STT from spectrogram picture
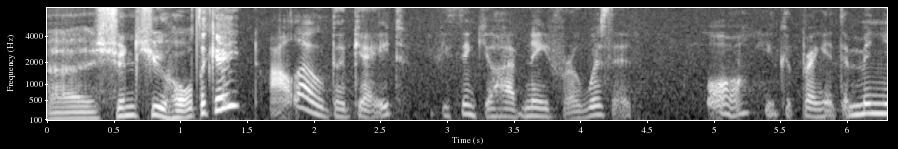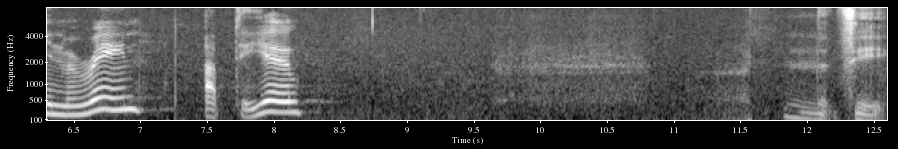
Uh, shouldn't you hold the gate? I'll hold the gate, if you think you'll have need for a wizard. Or you could bring a Dominion Marine. Up to you. Let's see.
